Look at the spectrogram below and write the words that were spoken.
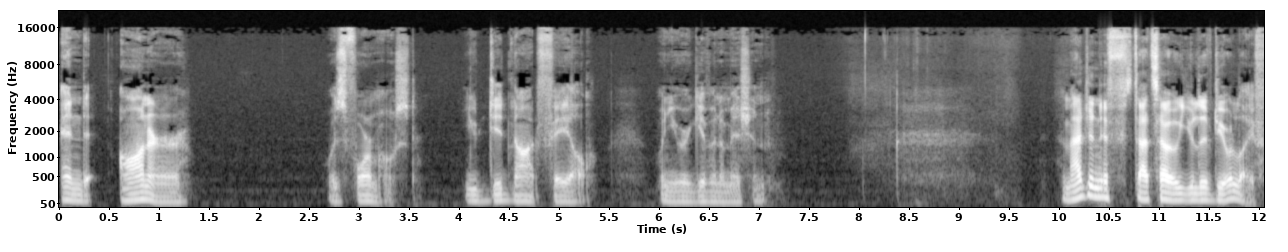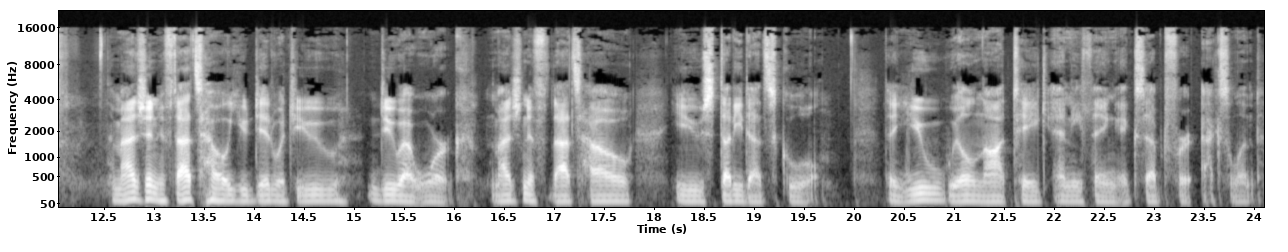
And honor was foremost. You did not fail when you were given a mission. Imagine if that's how you lived your life. Imagine if that's how you did what you do at work. Imagine if that's how you studied at school. That you will not take anything except for excellent.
